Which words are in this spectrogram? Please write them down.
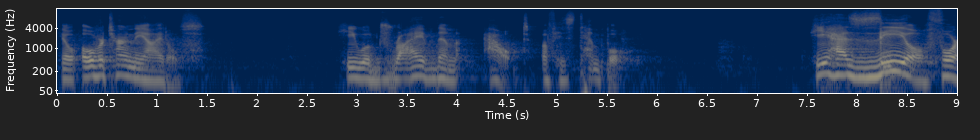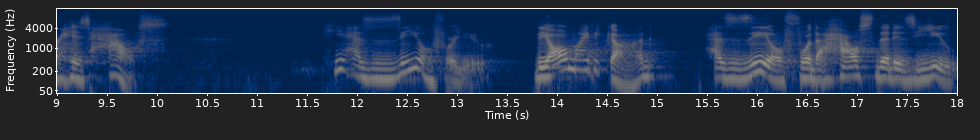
He'll overturn the idols. He will drive them out of his temple. He has zeal for his house. He has zeal for you. The Almighty God has zeal for the house that is you.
